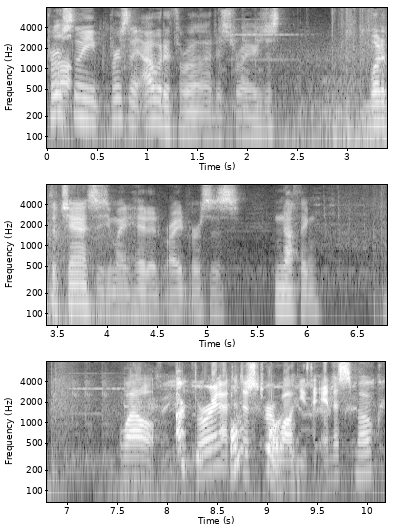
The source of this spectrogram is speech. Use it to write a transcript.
personally, personally, I would have thrown a destroyer. Just what are the chances you might hit it, right? Versus nothing. Well, Actually, throw it at the destroyer while he's in the smoke,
